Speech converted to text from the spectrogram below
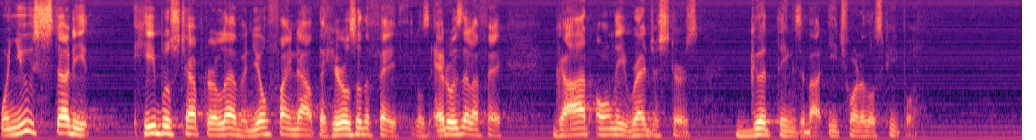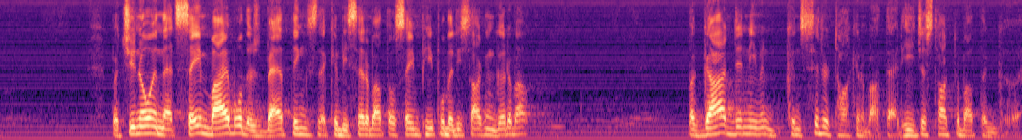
When you study Hebrews chapter 11, you'll find out the heroes of the faith, los héroes de la fe, God only registers good things about each one of those people. But you know, in that same Bible, there's bad things that can be said about those same people that he's talking good about. But God didn't even consider talking about that. He just talked about the good.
